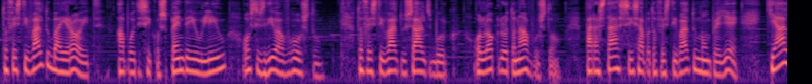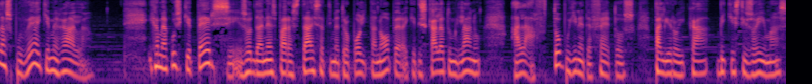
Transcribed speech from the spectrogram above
Το φεστιβάλ του Μπαϊρόιτ από τις 25 Ιουλίου ως τις 2 Αυγούστου. Το φεστιβάλ του Σάλτσμπουργκ ολόκληρο τον Αύγουστο. Παραστάσεις από το φεστιβάλ του Μομπελιέ και άλλα σπουδαία και μεγάλα. Είχαμε ακούσει και πέρσι ζωντανές παραστάσεις από τη Μετροπόλιταν Όπερα και τη Σκάλα του Μιλάνου αλλά αυτό που γίνεται φέτος παλιροϊκά μπήκε στη ζωή μας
